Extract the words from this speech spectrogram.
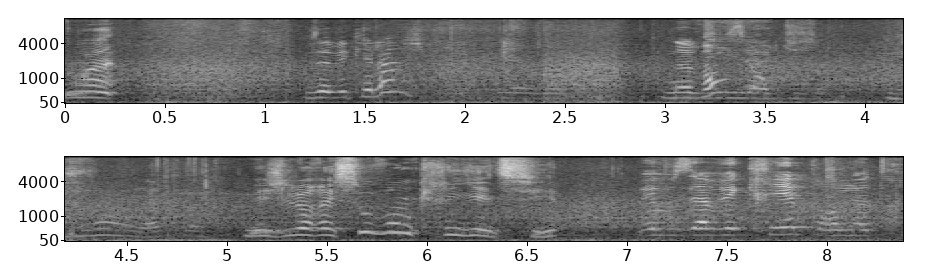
Ouais. Vous avez quel âge? 9 ans 10 ans. 10 ans, d'accord. Mais je leur ai souvent crié dessus. Mais vous avez crié pour notre,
